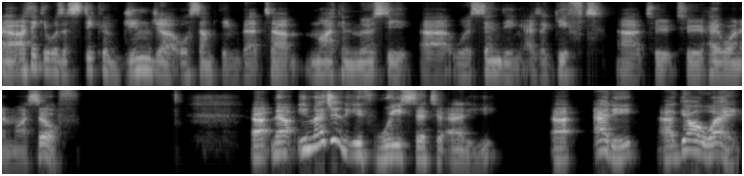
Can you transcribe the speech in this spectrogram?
Uh, I think it was a stick of ginger or something that uh, Mike and Mercy uh, were sending as a gift uh, to, to Hewan and myself. Uh, now, imagine if we said to Addie, uh, Addie, go away.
